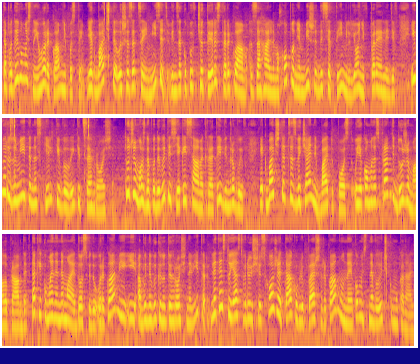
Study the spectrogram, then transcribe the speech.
та подивимось на його рекламні пости. Як бачите, лише за цей місяць він закупив 400 реклам з загальним охопленням більше 10 мільйонів переглядів. І ви розумієте, наскільки великі це гроші. Тут же можна подивитись, який саме креатив він робив. Як бачите, це звичайний байт-пост, у якому насправді дуже мало правди. Так як у мене немає досвіду у рекламі, і аби не викинути гроші на вітер, для тесту я створюю щось схоже та куплю першу рекламу на якомусь невеличкому каналі.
